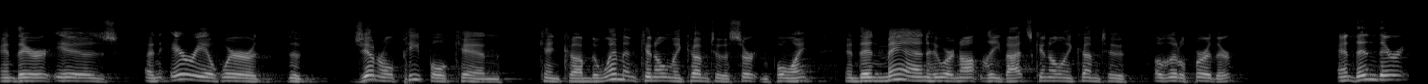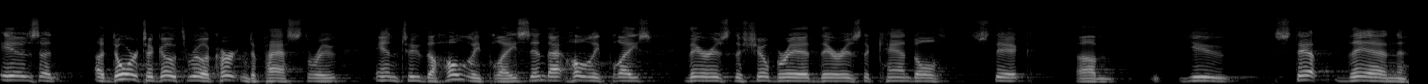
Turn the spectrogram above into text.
and there is an area where the general people can, can come. The women can only come to a certain point, and then men who are not Levites can only come to a little further. And then there is a, a door to go through, a curtain to pass through into the holy place. In that holy place, there is the showbread, there is the candlestick. Um, you step then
